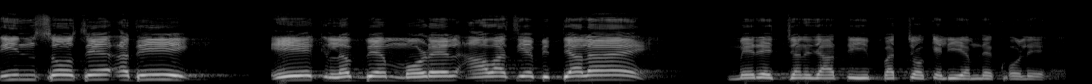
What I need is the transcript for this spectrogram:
300 से अधिक एकलव्य मॉडल आवासीय विद्यालय मेरे जनजाति बच्चों के लिए हमने खोले हैं।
